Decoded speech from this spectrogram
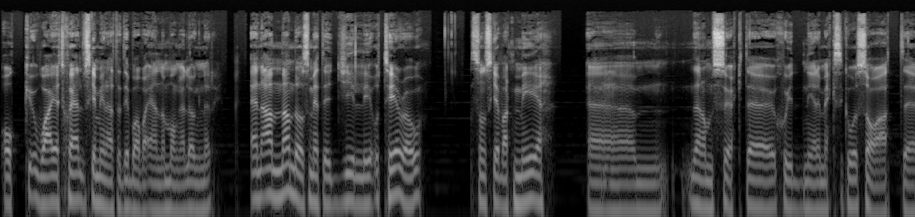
Och Wyatt själv ska mena att det bara var en av många lögner. En annan då som heter Gilly Otero som ska ha varit med eh, när de sökte skydd nere i Mexiko och sa att eh,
